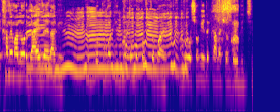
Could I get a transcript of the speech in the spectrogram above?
এখানে মানে ওর গায়ে যায় লাগে। তীব্রতম তীব্রতম কষ্ট পায়। আমি ওর সঙ্গে এটা কানেকশন করে দিচ্ছি।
